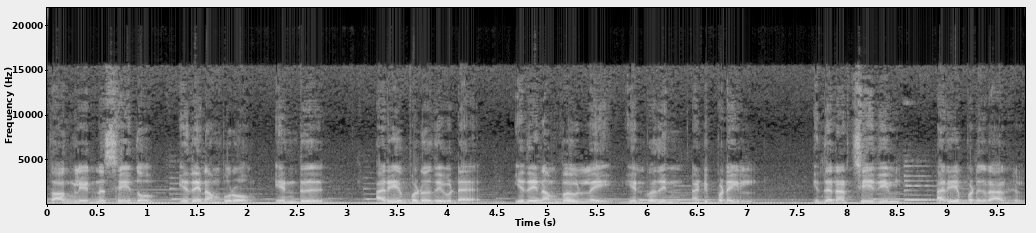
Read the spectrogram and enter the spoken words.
தாங்கள் என்ன செய்தோம்? எதை நம்புகிறோம் என்று அறியப்படுவதை விட எதை நம்பவில்லை? என்பதின் அடிப்படையில் இந்த நற்செய்தியில் அறியப்படுகிறார்கள்.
